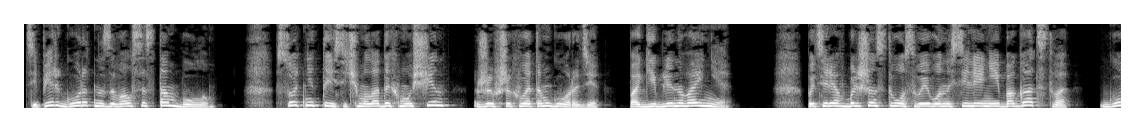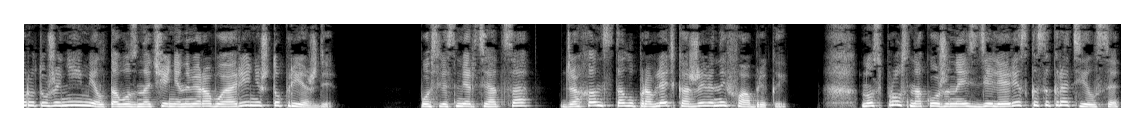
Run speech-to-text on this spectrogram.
Теперь город назывался Стамбулом. Сотни тысяч молодых мужчин, живших в этом городе, погибли на войне. Потеряв большинство своего населения и богатства, город уже не имел того значения на мировой арене, что прежде. После смерти отца Джахан стал управлять кожевенной фабрикой. Но спрос на кожаные изделия резко сократился,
